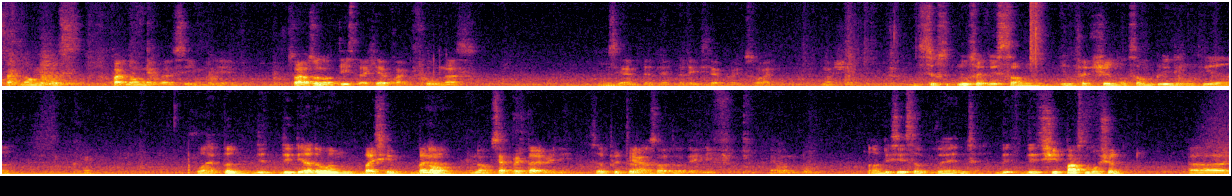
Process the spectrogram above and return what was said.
quite long never quite long never seen. So I also noticed that here quite fullness. See the, the, the legs so I'm not sure. It just looks like there's some infection or some bleeding here. Okay. What happened? Did, did the other one bite him? Bite no, her? no, separated already. Separated? Yeah, so, so they leave that one. Oh, this is a vent. Did, did she pass motion? Uh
